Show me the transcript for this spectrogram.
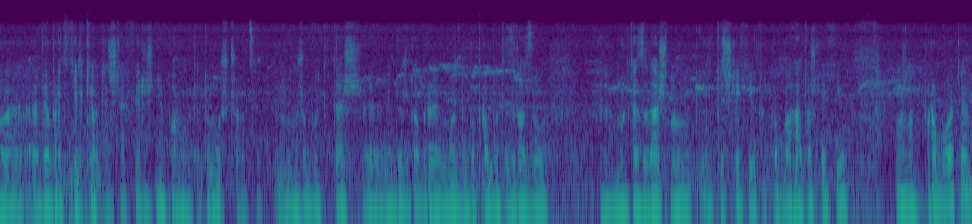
е, вибрати тільки один шлях вирішення помилки, тому що це може бути теж е, не дуже добре. Можна попробувати зразу е, мультизадачну кількість шляхів, тобто багато шляхів можна попробувати.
